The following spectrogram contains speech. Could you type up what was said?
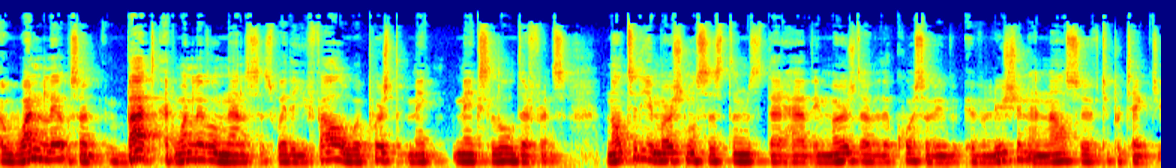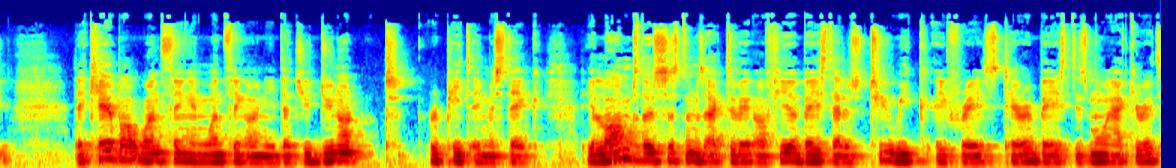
at one level, so, but at one level of analysis, whether you fell or were pushed make, makes little difference. Not to the emotional systems that have emerged over the course of ev evolution and now serve to protect you. They care about one thing and one thing only, that you do not repeat a mistake. The alarms those systems activate are fear-based, that is too weak a phrase. Terror-based is more accurate,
